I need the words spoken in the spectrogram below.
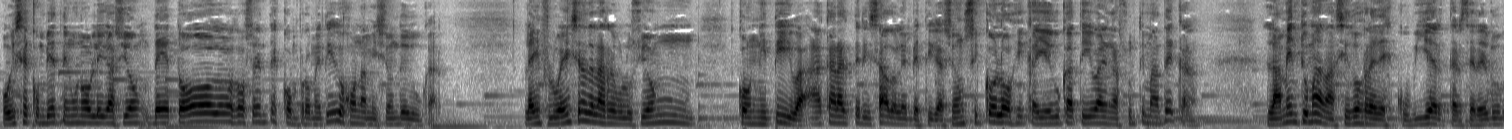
hoy se convierte en una obligación de todos los docentes comprometidos con la misión de educar. La influencia de la revolución cognitiva ha caracterizado la investigación psicológica y educativa en las últimas décadas. La mente humana ha sido redescubierta, el cerebro,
